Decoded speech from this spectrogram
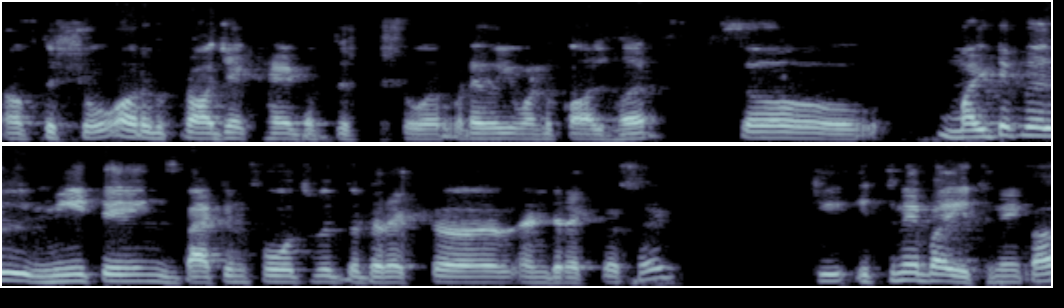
of the show or the project head of the show or whatever you want to call her. So multiple meetings back and forth with the director and director said कि इतने by इतने का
